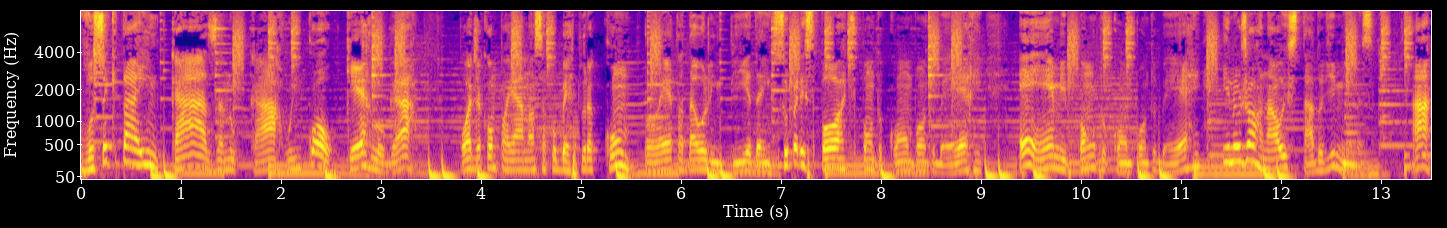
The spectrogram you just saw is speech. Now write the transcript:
Você que está aí em casa, no carro, em qualquer lugar, pode acompanhar nossa cobertura completa da Olimpíada em superesportes.com.br, em.com.br e no jornal Estado de Minas. Ah,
